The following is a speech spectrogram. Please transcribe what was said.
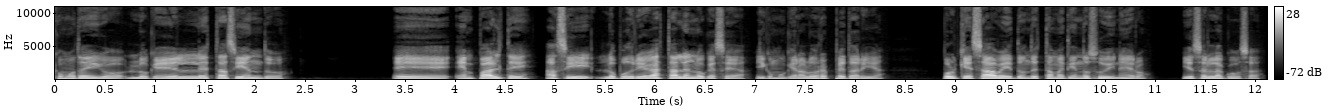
como te digo, lo que él está haciendo, eh, en parte, así lo podría gastar en lo que sea y como quiera lo respetaría. Porque sabe dónde está metiendo su dinero. Y esa es la cosa.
